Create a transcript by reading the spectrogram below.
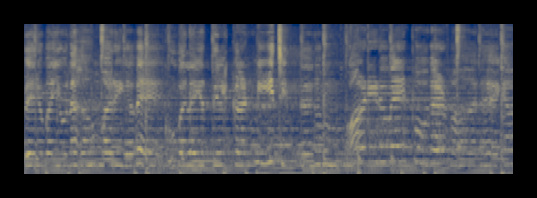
பெருமையுலகம் அறியவே குவலயத்தில் கண்ணீ சித்தனும் பாடிடுவேன் புகழ் மாலையா.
